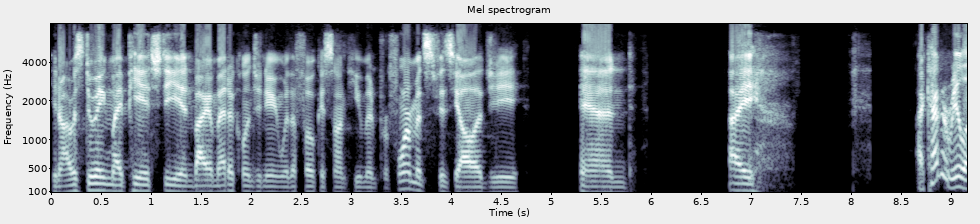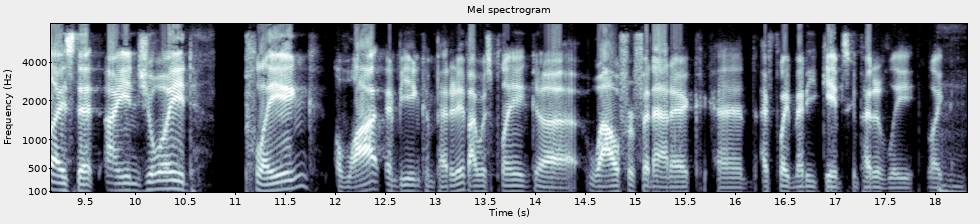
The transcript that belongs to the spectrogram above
you know I was doing my PhD in biomedical engineering with a focus on human performance physiology, and I I kind of realized that I enjoyed playing a lot and being competitive. I was playing uh, WoW for Fnatic, and I've played many games competitively, like Mhm.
